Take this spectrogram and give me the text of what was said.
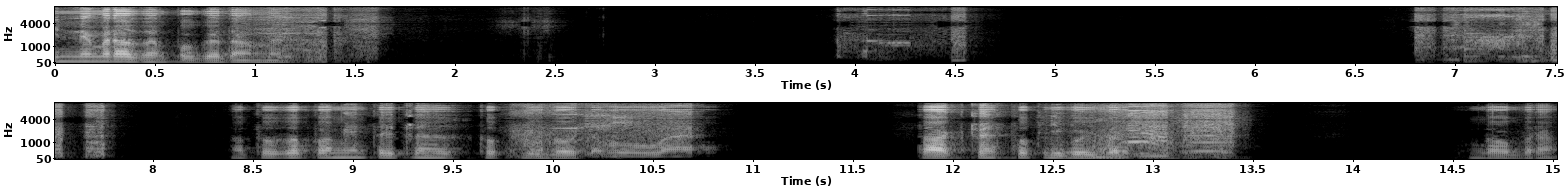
Innym razem pogadamy. No to zapamiętaj częstotliwość. Tak, częstotliwość. Dobra.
